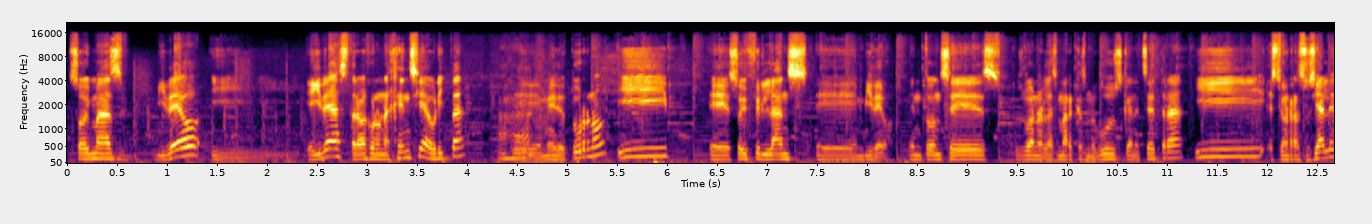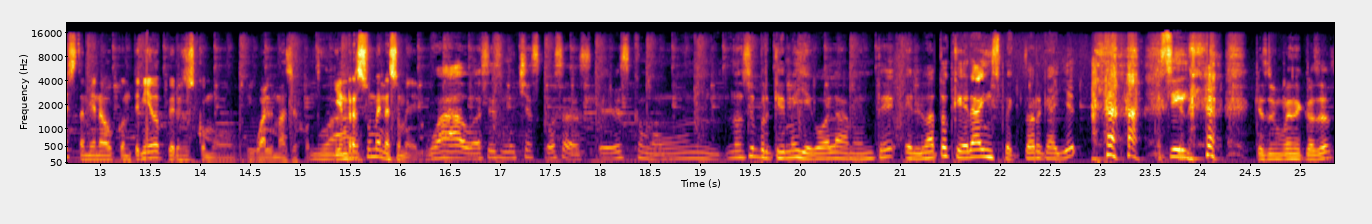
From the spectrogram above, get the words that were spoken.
soy más video y, e ideas. Trabajo en una agencia ahorita, Ajá. eh, medio turno. Y eh, soy freelance eh, en video. Entonces, pues bueno, las marcas me buscan, etcétera. Y estoy en redes sociales, también hago contenido, pero eso es como igual más de hobby. Wow. Y en resumen, eso me dedico. Wow, haces muchas cosas. Eres como un. No sé por qué me llegó a la mente. El vato que era inspector Gadget. Sí, Que es un buen de cosas.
